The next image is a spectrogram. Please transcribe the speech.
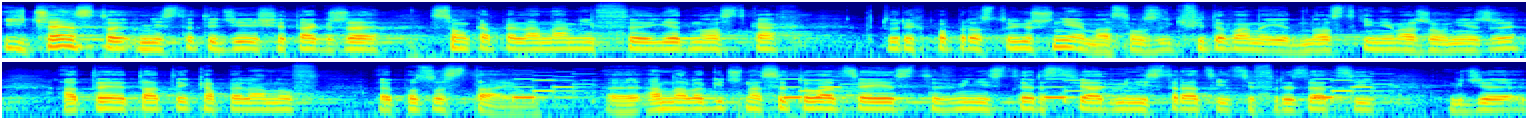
I często niestety dzieje się tak, że są kapelanami w jednostkach, których po prostu już nie ma. Są zlikwidowane jednostki, nie ma żołnierzy, a te etaty kapelanów e, pozostają. E, Analogiczna sytuacja jest w Ministerstwie Administracji i Cyfryzacji, gdzie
